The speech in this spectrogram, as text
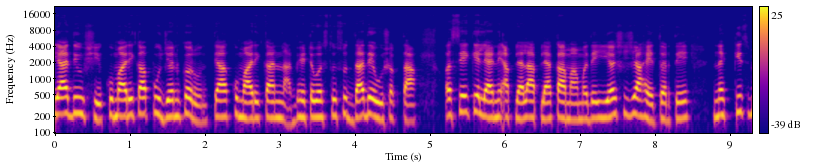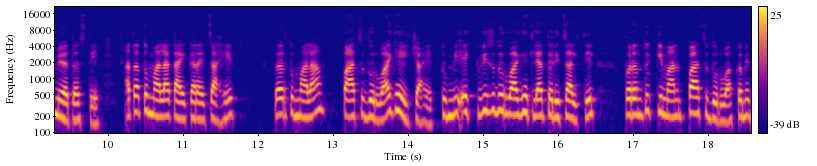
या दिवशी कुमारिका पूजन करून त्या कुमारिकांना भेटवस्तूसुद्धा देऊ शकता. असे केल्याने आपल्याला आपल्या कामामध्ये यश जे आहे तर ते नक्कीच मिळत असते. आता तुम्हाला काय करायचं आहे? तर तुम्हाला पाच दुर्वा घ्यायच्या आहेत. तुम्ही एकवीस दुर्वा घेतल्या तरी चालतील. परंतु किमान पाच दुर्वा कमीत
